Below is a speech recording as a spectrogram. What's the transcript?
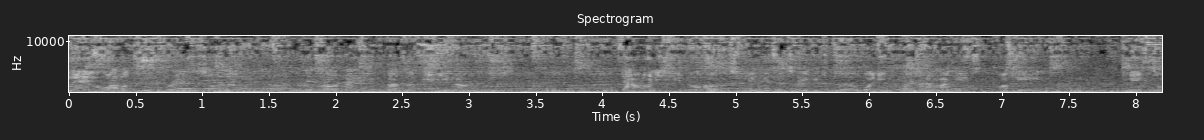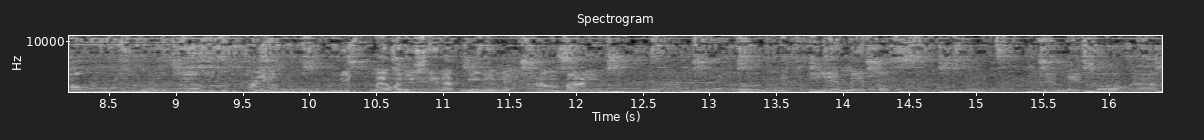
learn one or two phrases of the local dialect. That's a Twi language. That one, if you know how to speak it and speak it well, when you go to the market, okay, may talk um, pineapple. Like when you say that meaning, I'm buying. Yeah, may talk. And may talk um,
